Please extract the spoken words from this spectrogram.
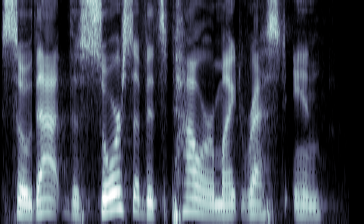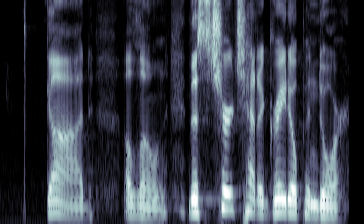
so that the source of its power might rest in God alone. This church had a great open door,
